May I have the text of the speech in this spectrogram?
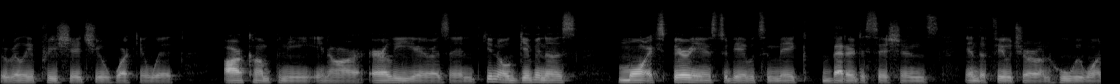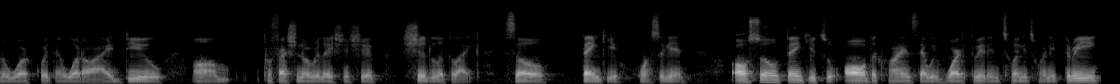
we really appreciate you working with our company in our early years and, you know, giving us more experience to be able to make better decisions in the future on who we want to work with and what our ideal um, professional relationship should look like. So, thank you once again. Also, thank you to all the clients that we've worked with in 2023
